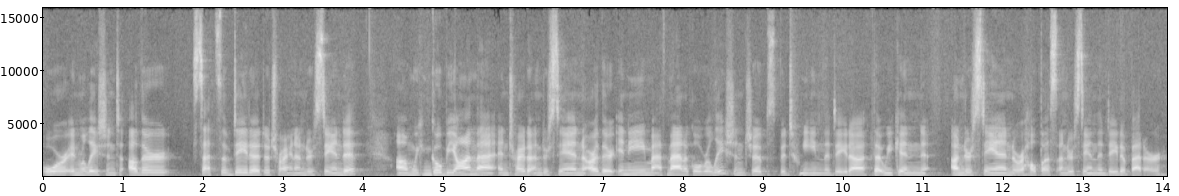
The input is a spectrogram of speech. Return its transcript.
or in relation to other sets of data to try and understand it. Um, we can go beyond that and try to understand are there any mathematical relationships between the data that we can understand or help us understand the data better.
